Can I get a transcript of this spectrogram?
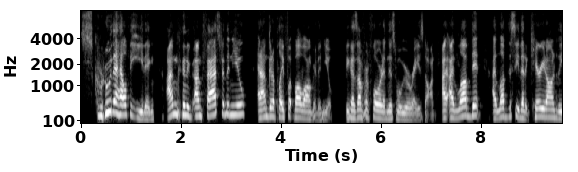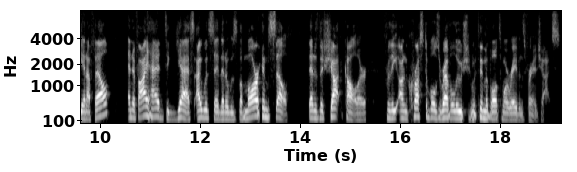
screw the healthy eating. I'm gonna I'm faster than you, and I'm gonna play football longer than you because I'm from Florida and this is what we were raised on. I, I loved it. I love to see that it carried on to the NFL. And if I had to guess, I would say that it was Lamar himself that is the shot caller for the Uncrustables revolution within the Baltimore Ravens franchise.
